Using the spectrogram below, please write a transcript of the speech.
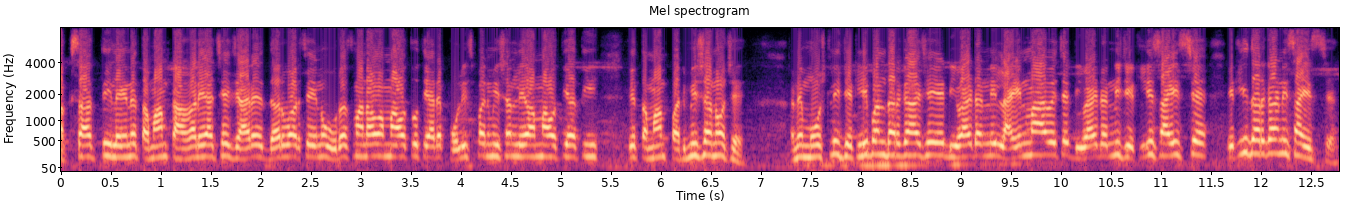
નકશાથી લઈને તમામ કાગળિયા છે. જ્યારે દર વર્ષે એનું ઉરસ મનાવવામાં આવતું ત્યારે પોલીસ પરમિશન લેવામાં આવતી હતી તે તમામ પરમિશનો છે. અને મોસ્ટલી જેટલી પણ દરગાહ છે એ ડિવાઈડરની લાઇનમાં આવે છે. ડિવાઈડરની જેટલી સાઇઝ છે, એટલી દરગાહની સાઇઝ છે.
